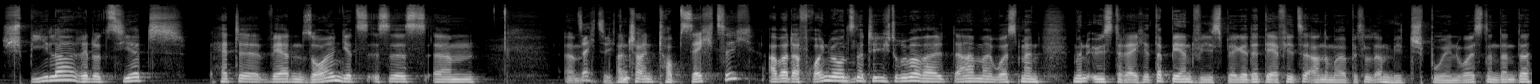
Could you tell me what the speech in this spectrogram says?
Spieler reduziert hätte werden sollen. Jetzt ist es ähm, ähm, 60, ne? anscheinend Top 60, aber da freuen wir uns mhm. natürlich drüber, weil da, mein, weißt mein, mein Österreicher, der Bernd Wiesberger, der darf jetzt auch noch mal ein bisschen da mitspulen, weißt und dann, da,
